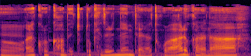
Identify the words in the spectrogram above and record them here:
うん、あれこれ壁ちょっと削れないみたいなところあるからな。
